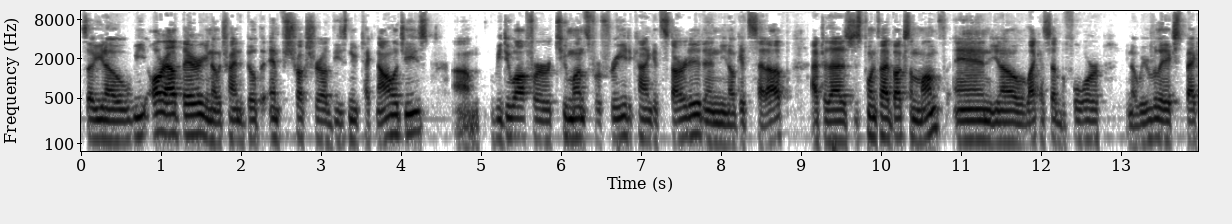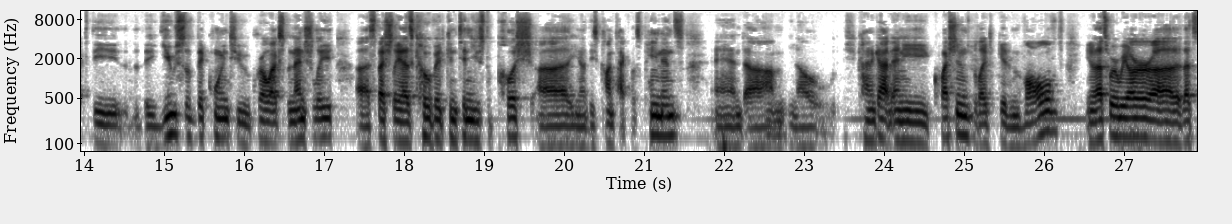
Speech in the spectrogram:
so, you know, we are out there, you know, trying to build the infrastructure of these new technologies. Um, we do offer two months for free to kind of get started and you know get set up. After that, it's just 25 bucks a month. And, you know, like I said before, you know, we really expect the the use of Bitcoin to grow exponentially, uh, especially as COVID continues to push, uh, you know, these contactless payments. And um, you know, if you kind of got any questions, would like to get involved, you know, that's where we are. Uh, that's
